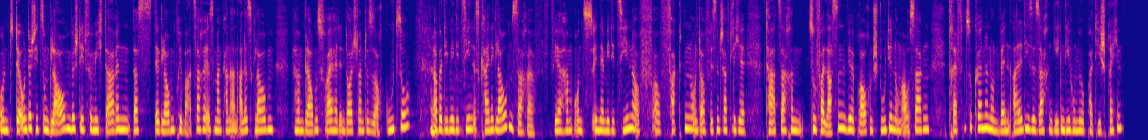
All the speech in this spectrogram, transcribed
Und der Unterschied zum Glauben besteht für mich darin, dass der Glauben Privatsache ist. Man kann an alles glauben. Wir haben Glaubensfreiheit in Deutschland, das ist auch gut so. Ja. Aber die Medizin ist keine Glaubenssache. Wir haben uns in der Medizin auf, auf Fakten und auf wissenschaftliche Tatsachen zu verlassen. Wir brauchen Studien, um Aussagen treffen zu können. Und wenn all diese Sachen gegen die Homöopathie sprechen,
